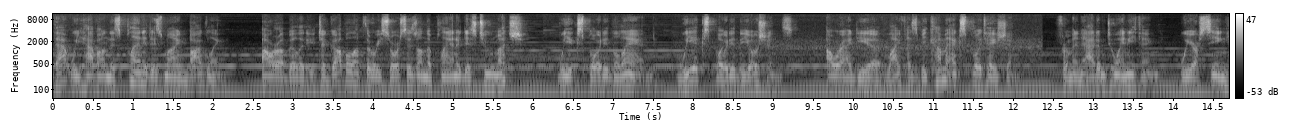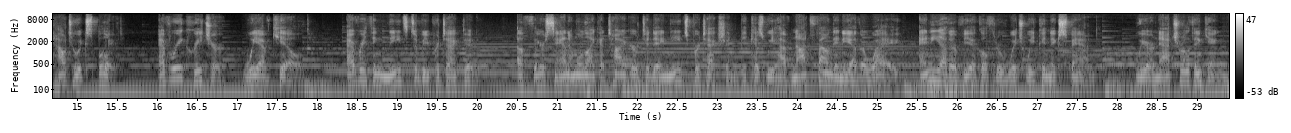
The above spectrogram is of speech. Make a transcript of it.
that we have on this planet is mind-boggling. Our ability to gobble up the resources on the planet is too much. We exploited the land. We exploited the oceans. Our idea of life has become exploitation. From an atom to anything, we are seeing how to exploit. Every creature we have killed. Everything needs to be protected. A fierce animal like a tiger today needs protection because we have not found any other way, any other vehicle through which we can expand. We are natural thinking,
